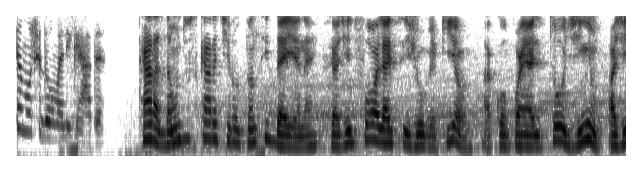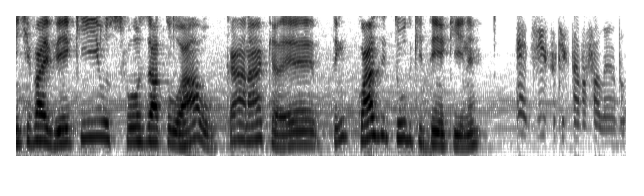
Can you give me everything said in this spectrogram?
eu não te dou uma ligada. Cara, da onde os caras tirou tanta ideia, né? Se a gente for olhar esse jogo aqui, ó, acompanhar ele todinho, a gente vai ver que os Forza atual, caraca, é tem quase tudo que tem aqui, né? É disso que estava falando.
